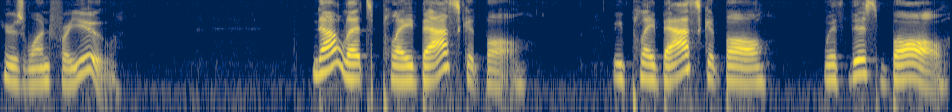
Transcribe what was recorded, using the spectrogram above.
Here's one for you. Now let's play basketball. We play basketball with this ball.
